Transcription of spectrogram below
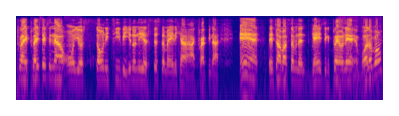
play PlayStation Now on your Sony TV. You don't need a system or any kind of crap you not. And they talk about some of the games you can play on there, and one of them,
